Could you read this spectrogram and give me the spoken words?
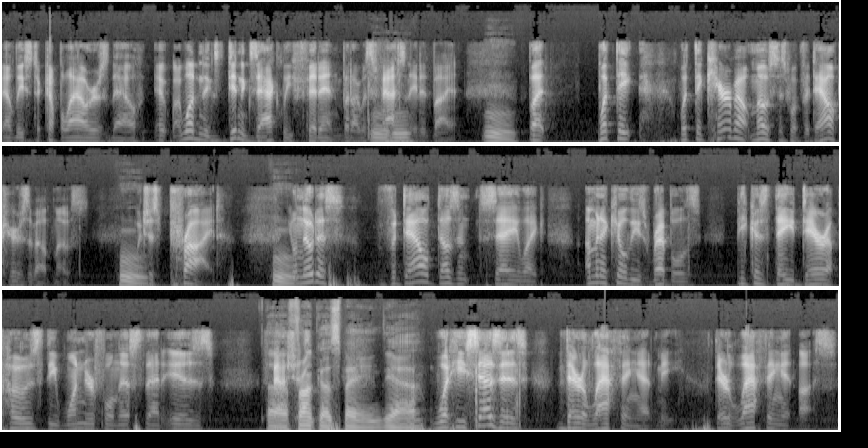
at least a couple hours now. It, I wasn't didn't exactly fit in, but I was Mhm. fascinated by it. Mm. But what they what they care about most is what Vidal cares about most, Hmm. which is pride. Hmm. You'll notice Vidal doesn't say like I'm going to kill these rebels because they dare oppose the wonderfulness that is uh. Franco Spain, yeah. what he says is they're laughing at me. They're laughing at us.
